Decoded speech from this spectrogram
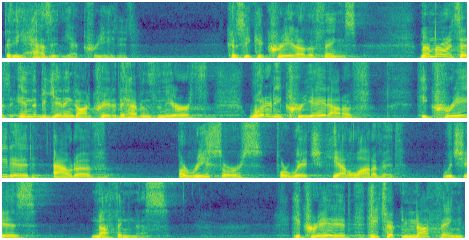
that He hasn't yet created, because He could create other things. Remember when it says, In the beginning, God created the heavens and the earth? What did He create out of? He created out of a resource for which He had a lot of it, which is nothingness. He created, He took nothing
